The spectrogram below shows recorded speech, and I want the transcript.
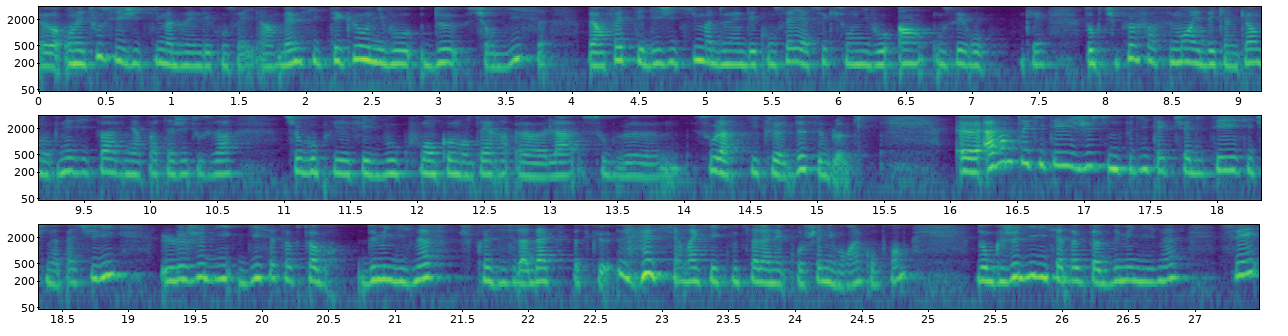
Euh, on est tous légitimes à donner des conseils. Hein. Même si tu que au niveau 2 sur 10, ben en fait, tu es légitime à donner des conseils à ceux qui sont au niveau 1 ou 0. Donc tu peux forcément aider quelqu'un, donc n'hésite pas à venir partager tout ça sur le groupe privé Facebook ou en commentaire là sous l'article de ce blog. Euh, avant de te quitter, juste une petite actualité si tu n'as pas suivi. Le jeudi 17 octobre 2019, je précise la date parce que s'il y en a qui écoutent ça l'année prochaine, ils vont rien comprendre. Donc jeudi 17 octobre 2019, c'est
